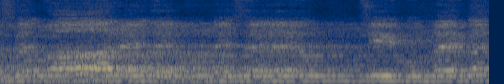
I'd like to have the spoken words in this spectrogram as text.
Născătoare de Dumnezeu și cu mergător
